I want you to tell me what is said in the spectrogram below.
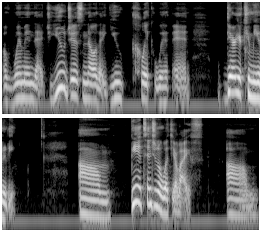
of women that you just know that you click with and they're your community. Um, be intentional with your life. Um,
